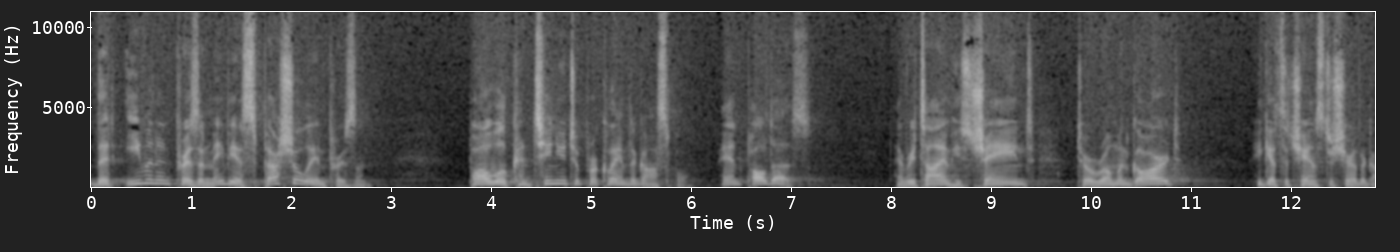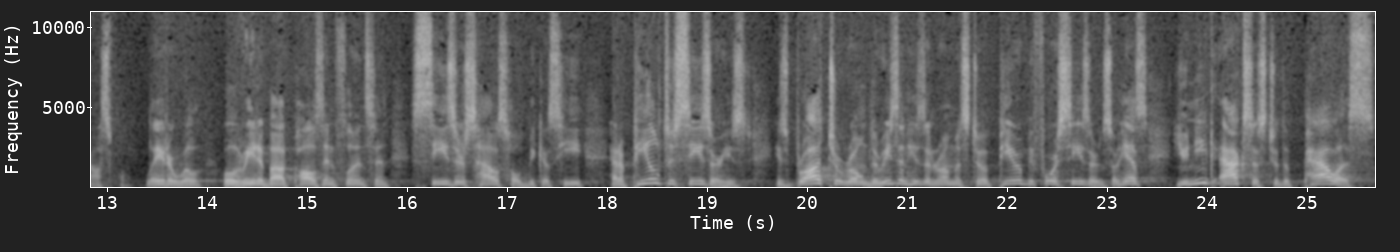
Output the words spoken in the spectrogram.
that even in prison, maybe especially in prison, Paul will continue to proclaim the gospel. And Paul does. Every time he's chained to a Roman guard, he gets a chance to share the gospel. Later, we'll, we'll read about Paul's influence in Caesar's household because he had appealed to Caesar. He's, he's brought to Rome. The reason he's in Rome is to appear before Caesar. And so he has unique access to the palace,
